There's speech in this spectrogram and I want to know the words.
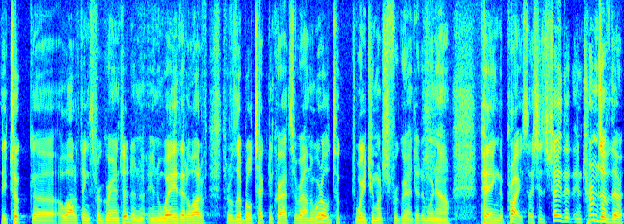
they took uh, a lot of things for granted in, in a way that a lot of sort of liberal technocrats around the world took way too much for granted, and we're now paying the price. I should say that in terms of the,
